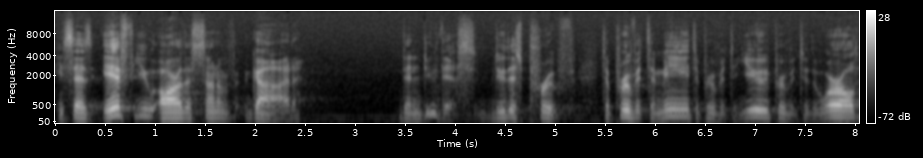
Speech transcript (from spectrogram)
He says, If you are the Son of God, then do this. Do this proof. To prove it to me, to prove it to you, prove it to the world.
